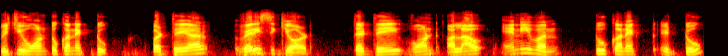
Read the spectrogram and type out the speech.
which you want to connect to, but they are very secured that they won't allow anyone to connect it to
